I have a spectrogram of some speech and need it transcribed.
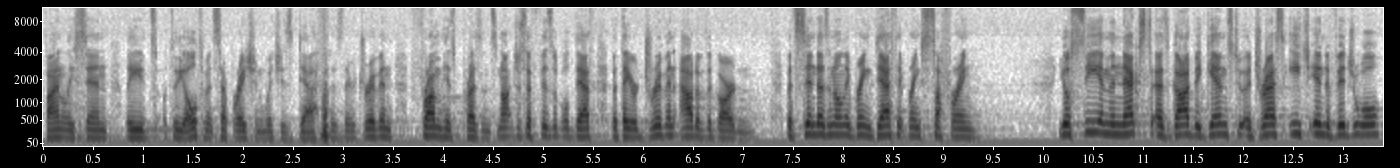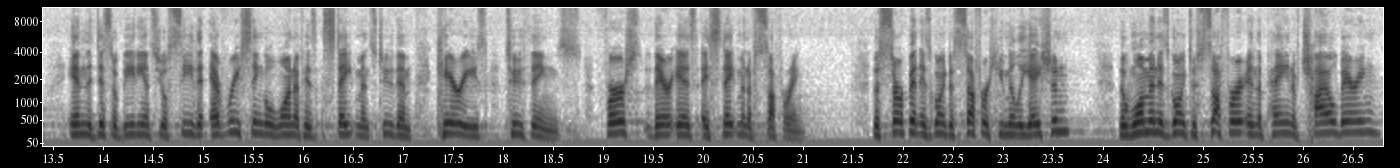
Finally, sin leads to the ultimate separation, which is death, as they're driven from his presence. Not just a physical death, but they are driven out of the garden. But sin doesn't only bring death, it brings suffering. You'll see in the next, as God begins to address each individual in the disobedience, you'll see that every single one of his statements to them carries two things. First, there is a statement of suffering. The serpent is going to suffer humiliation. The woman is going to suffer in the pain of childbearing.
